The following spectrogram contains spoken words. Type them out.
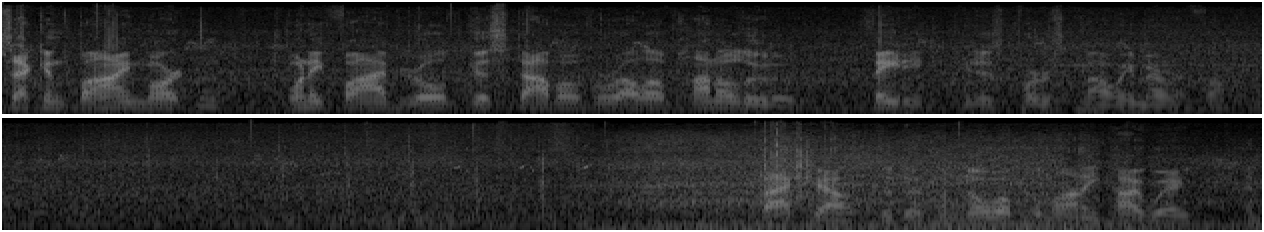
Seconds behind Martin, 25-year-old Gustavo Varela of Honolulu, fading in his first Maui Marathon. Back out to the Honoapiilani Highway, and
